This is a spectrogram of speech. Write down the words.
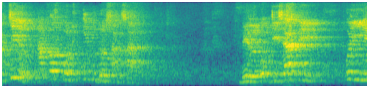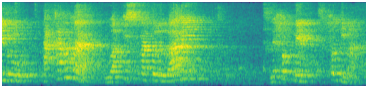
kecil ataupun itu dosa besar. Bil mukjizati uyidu takaruma wa ismatul bari lihukmin hutimah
